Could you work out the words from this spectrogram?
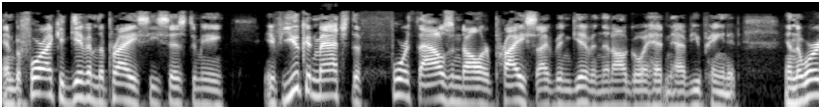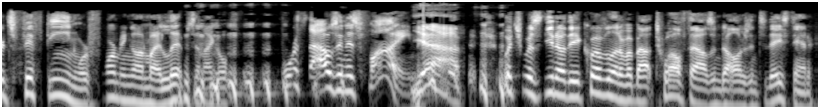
And before I could give him the price, he says to me, if you can match the $4,000 price I've been given, then I'll go ahead and have you paint it. And the words 15 were forming on my lips and I go, 4,000 is fine. Yeah. Which was, you know, the equivalent of about $12,000 in today's standard.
